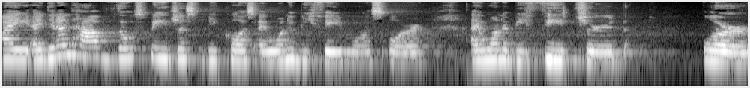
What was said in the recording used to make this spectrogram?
I, I didn't have those pages because I want to be famous or I want to be featured or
